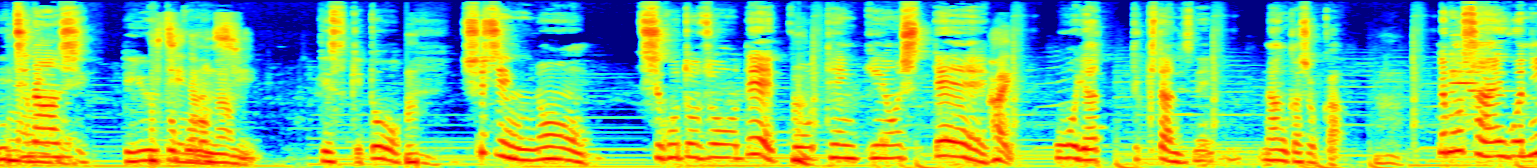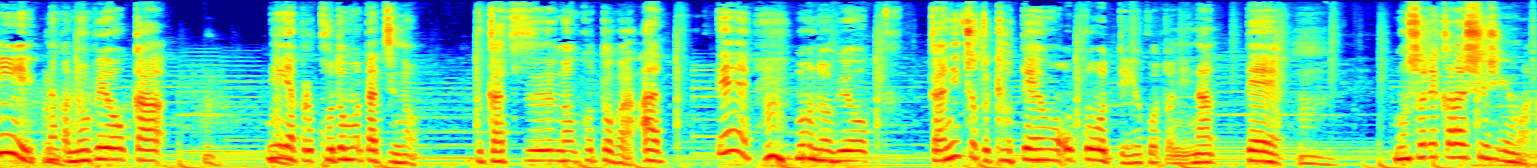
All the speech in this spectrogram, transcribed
日南市っていうところなんですけど、うん、主人の仕事上で、こう、転勤をして。こうやってきたんですね。何箇所か。うん、でも最後に、なんか延岡にやっぱり子供たちの部活のことがあって、もう延岡にちょっと拠点を置こうっていうことになって、もうそれから主人は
